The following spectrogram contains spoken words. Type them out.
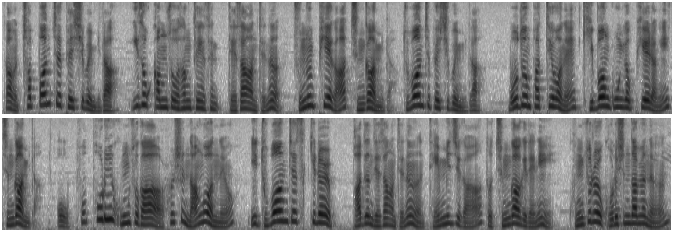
다음 첫 번째 passive입니다. 이속 감소 상태인 대상한테는 주는 피해가 증가합니다. 두 번째 passive입니다. 모든 파티원의 기본 공격 피해량이 증가합니다. 오, 포포리 궁수가 훨씬 나은 것 같네요. 이 두 번째 스킬을 받은 대상한테는 데미지가 더 증가하게 되니 궁수를 고르신다면은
